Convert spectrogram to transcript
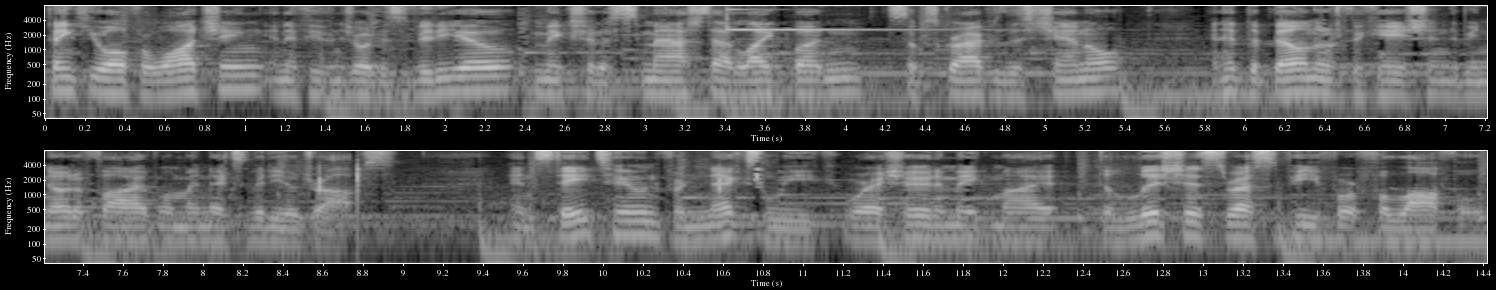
Thank you all for watching, and if you've enjoyed this video, make sure to smash that like button, subscribe to this channel, and hit the bell notification to be notified when my next video drops. And stay tuned for next week where I show you how to make my delicious recipe for falafel.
